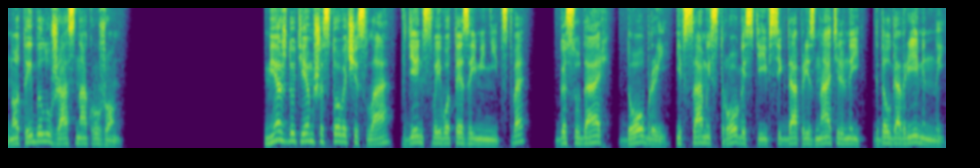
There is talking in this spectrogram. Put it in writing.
«но ты был ужасно окружен». Между тем 6 числа, в день своего тезоименитства, государь, добрый и в самой строгости и всегда признательный к долговременной,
